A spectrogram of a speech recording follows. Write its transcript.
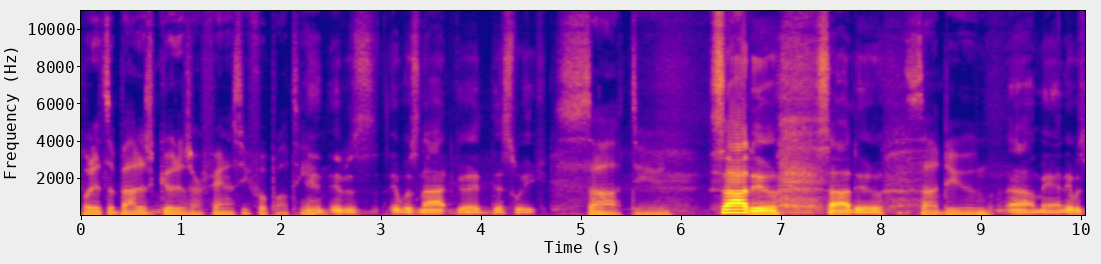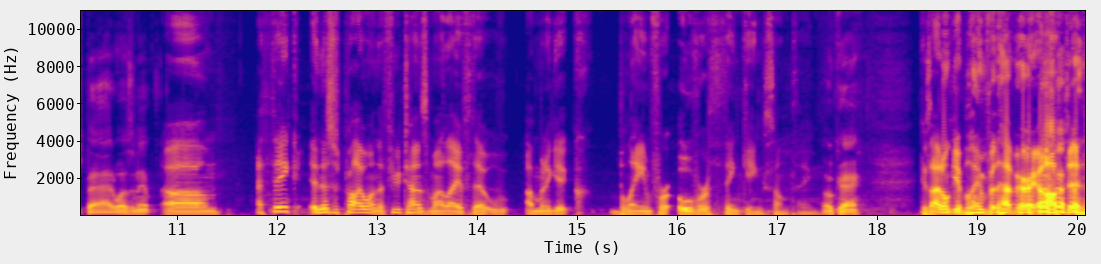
but it's about as good as our fantasy football team. it was, it was not good this week. Saw, dude. Sadu, Sadu. Saw, dude. Oh man, it was bad, wasn't it? Um, I think, and this is probably one of the few times in my life that w- I'm gonna get c- blamed for overthinking something Okay. because I don't get blamed for that very often.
